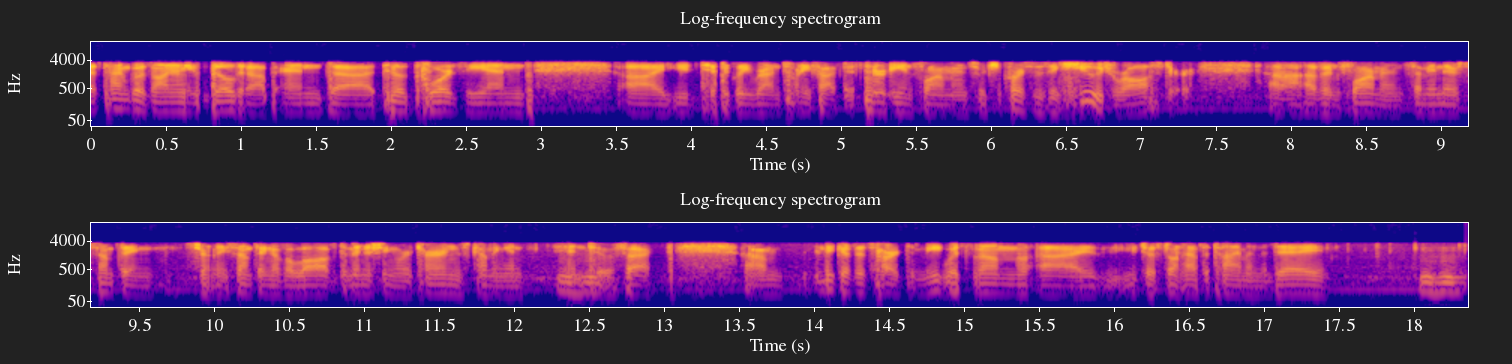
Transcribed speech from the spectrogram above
as time goes on and you build it up, and uh, till towards the end, uh, you typically run 25 to 30 informants, which of course is a huge roster uh, of informants. I mean, there's something certainly something of a law of diminishing returns coming in, mm-hmm. into effect um, because it's hard to meet with them. Uh, you just don't have the time in the day. Mm-hmm.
